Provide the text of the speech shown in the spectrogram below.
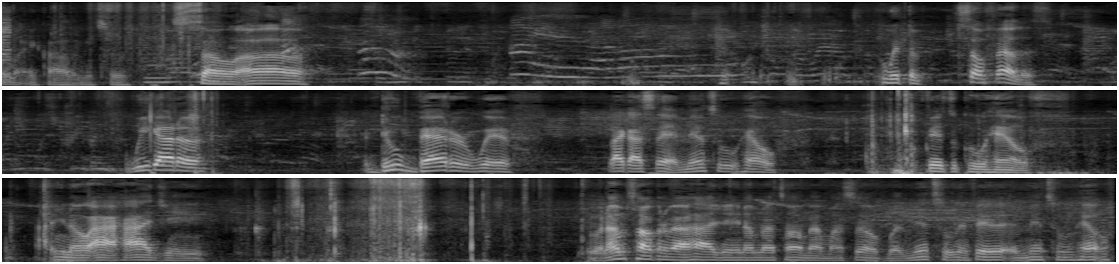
Somebody calling me too. So, uh, with the so fellas, we gotta do better with, like I said, mental health, physical health, you know, our hygiene. When I'm talking about hygiene, I'm not talking about myself, but mental and mental health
